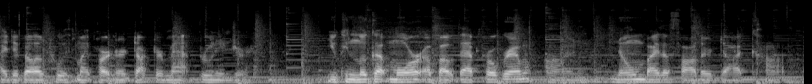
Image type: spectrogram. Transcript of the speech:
I developed with my partner, Dr. Matt Breuninger. You can look up more about that program on knownbythefather.com.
